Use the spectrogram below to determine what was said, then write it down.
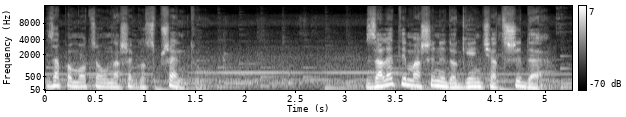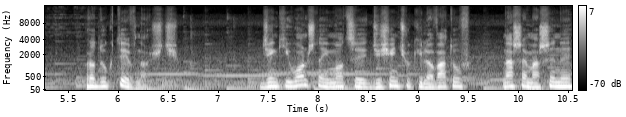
za pomocą naszego sprzętu. Zalety maszyny do gięcia 3D. Produktywność. Dzięki łącznej mocy 10 kW nasze maszyny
